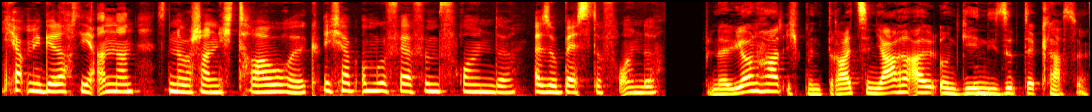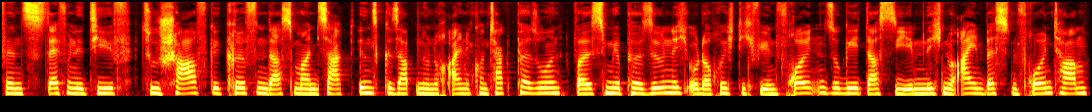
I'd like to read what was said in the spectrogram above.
Ich habe mir gedacht, die anderen sind wahrscheinlich traurig. Ich habe ungefähr fünf Freunde, also beste Freunde bin der Leonhard, ich bin 13 Jahre alt und gehe in die siebte Klasse. Ich finde es definitiv zu scharf gegriffen, dass man sagt, insgesamt nur noch eine Kontaktperson, weil es mir persönlich oder auch richtig vielen Freunden so geht, dass sie eben nicht nur einen besten Freund haben,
